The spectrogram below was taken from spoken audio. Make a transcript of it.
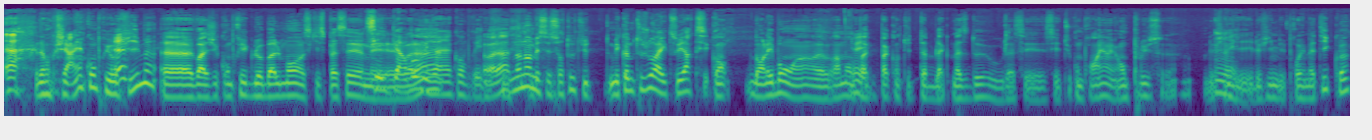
Ah. Donc j'ai rien compris au film, voilà, j'ai compris globalement ce qui se passait. C'est hyper voilà. beau mais j'ai rien compris. Voilà, non non mais c'est surtout, tu... mais comme toujours avec Tsuyark, c'est quand dans les bons, hein, vraiment pas, pas, quand tu te tapes Black Mass 2 où là c'est tu comprends rien et en plus le film, le film est problématique quoi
